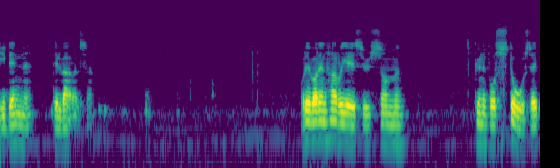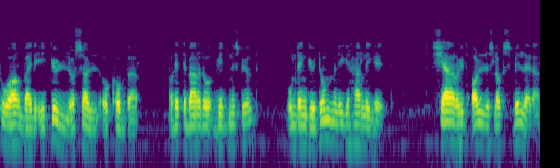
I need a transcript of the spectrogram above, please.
i denne tilværelse. Og det var den Herre Jesus som kunne forstå seg på å arbeide i gull og sølv og kobber, og dette bare da vitnesbyrd om den guddommelige herlighet, skjære ut alle slags bilder,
